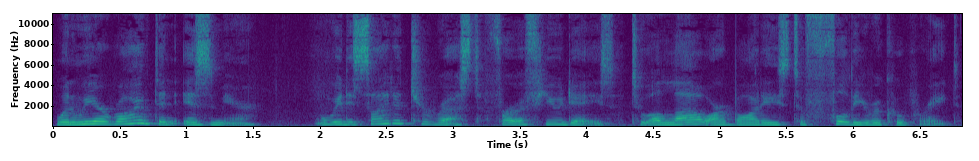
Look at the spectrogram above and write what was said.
When we arrived in Izmir, we decided to rest for a few days to allow our bodies to fully recuperate.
